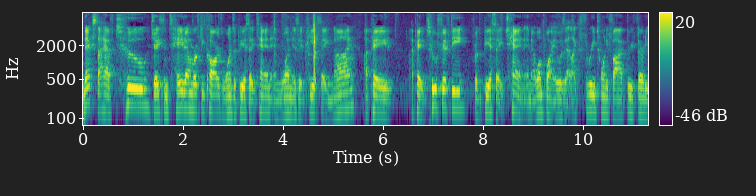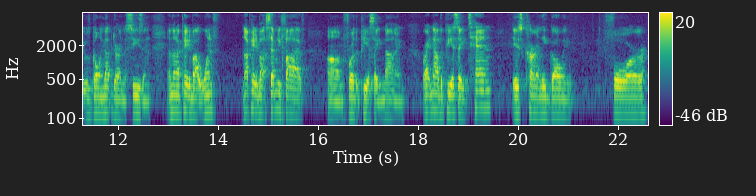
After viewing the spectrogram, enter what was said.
Next, I have two Jayson Tatum rookie cards. One's a PSA 10 and one is a PSA 9. I paid I paid 250 for the PSA 10 and at one point it was at like 325, 330. It was going up during the season. And then I paid about one I paid about 75 um, for the PSA 9. Right now the PSA 10 is currently going for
